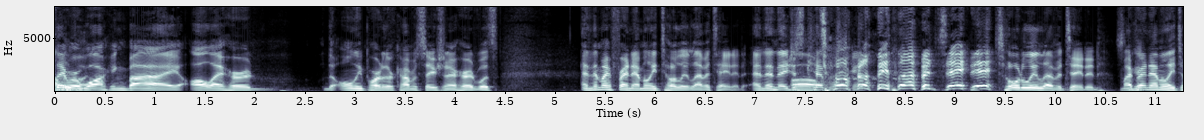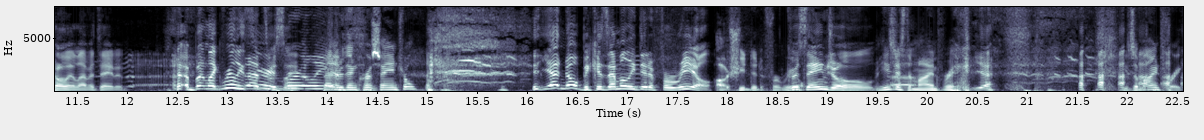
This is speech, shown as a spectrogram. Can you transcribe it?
they were vibe. walking by, all I heard, the only part of their conversation I heard was, and then my friend Emily totally levitated, and then they just Oh. kept walking, Totally levitated. totally levitated. My friend Emily totally levitated, but like really seriously, Better than Criss Angel? yeah, no, because Emily did it for real. Oh, she did it for real. Criss Angel, He's just a uh, mind freak. yeah, He's a mind freak.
